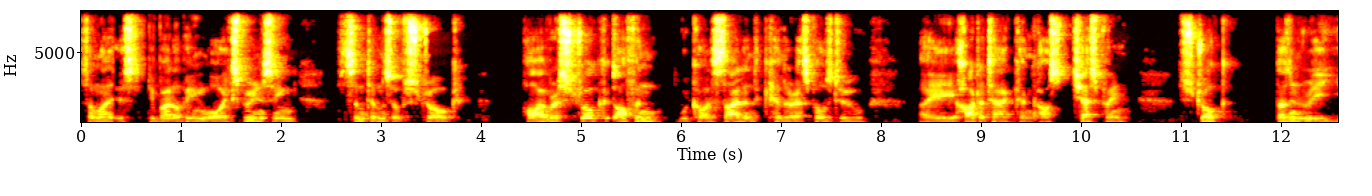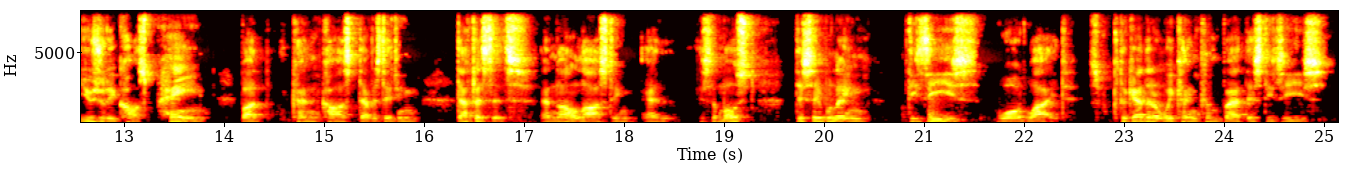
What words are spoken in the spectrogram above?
someone is developing or experiencing symptoms of stroke. However, stroke often we call a silent killer as opposed to a heart attack can cause chest pain. Stroke doesn't really usually cause pain, but can cause devastating deficits and long lasting. And it's the most disabling disease worldwide. Together, we can combat this disease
